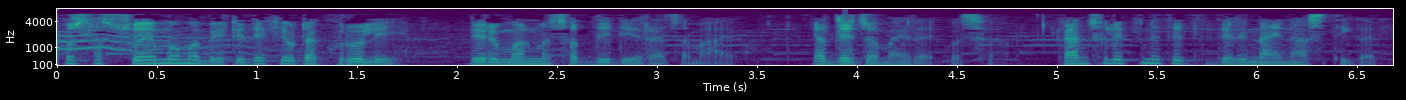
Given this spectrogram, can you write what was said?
उसलाई स्वयम्भूमा भेटेदेखि एउटा कुरोले मेरो मनमा सधैँ डेरा जमायो अझै जमाइरहेको छ। कान्छुले किन त्यति धेरै नाइनास्ती गरे?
